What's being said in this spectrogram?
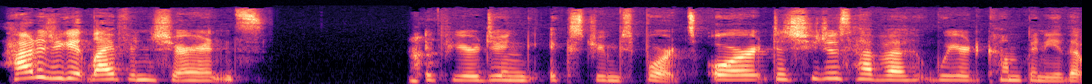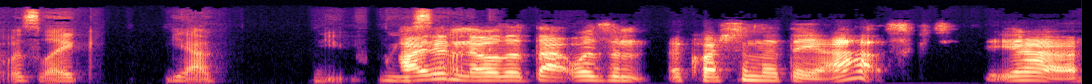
How did you get life insurance? if you're doing extreme sports, or did she just have a weird company that was like, yeah, you, I didn't know that that wasn't a question that they asked. Yeah.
